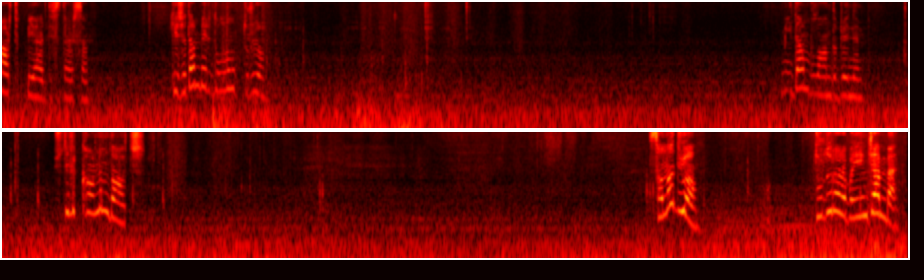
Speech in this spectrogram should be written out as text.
artık bir yerde istersen. Geceden beri dolanıp duruyorum. Midem bulandı benim. Üstelik karnım da aç. Sana diyorum. Durdur arabayı ineceğim ben.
